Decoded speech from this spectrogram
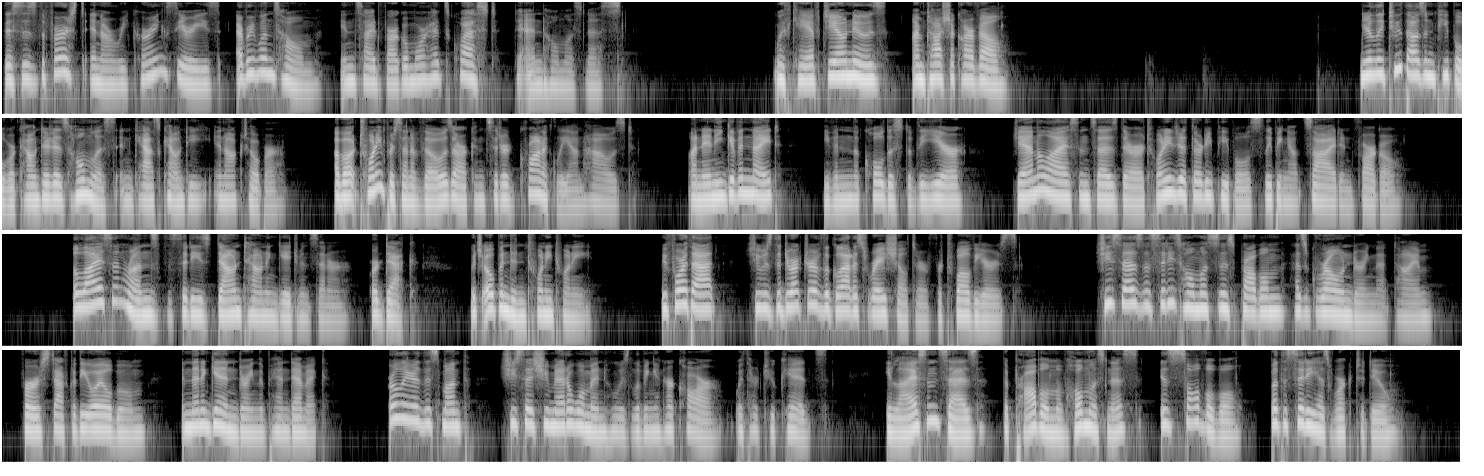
This is the first in our recurring series, Everyone's Home Inside Fargo Moorhead's Quest to End Homelessness. With KFGO News, I'm Tasha Carvel. Nearly 2,000 people were counted as homeless in Cass County in October. About 20% of those are considered chronically unhoused. On any given night, even in the coldest of the year, Jan Eliassen says there are 20 to 30 people sleeping outside in Fargo. Eliassen runs the city's Downtown Engagement Center, or DEC, which opened in 2020. Before that, she was the director of the Gladys Ray Shelter for 12 years. She says the city's homelessness problem has grown during that time, first after the oil boom, and then again during the pandemic. Earlier this month, she says she met a woman who was living in her car with her two kids. Eliassen says the problem of homelessness is solvable, but the city has work to do.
